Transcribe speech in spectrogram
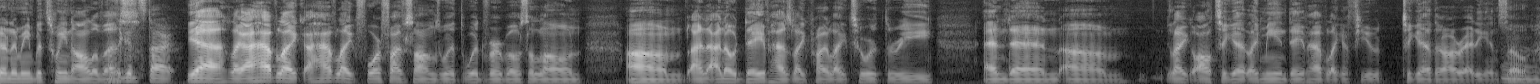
know what I mean between all of us. That's a good start. Yeah, like I have like I have like four or five songs with with Verbose alone. Um, I, I know Dave has like probably like two or three, and then um, like all together, like me and Dave have like a few together already, and so Mm.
